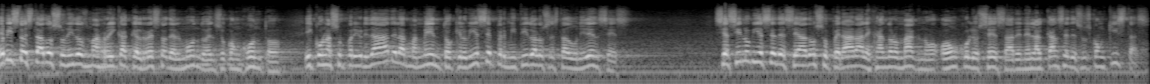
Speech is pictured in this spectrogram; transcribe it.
He visto Estados Unidos más rica que el resto del mundo en su conjunto y con la superioridad del armamento que le hubiese permitido a los estadounidenses, si así lo hubiese deseado, superar a Alejandro Magno o un Julio César en el alcance de sus conquistas.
